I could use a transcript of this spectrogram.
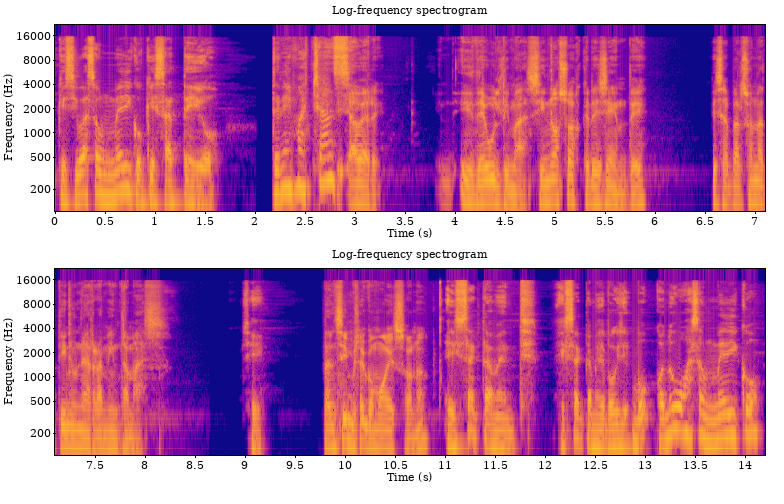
que si vas a un médico que es ateo, tenés más chance. A ver, y de última, si no sos creyente, esa persona tiene una herramienta más. Sí. Tan simple como eso, ¿no? Exactamente, exactamente. Porque cuando vos vas a un médico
